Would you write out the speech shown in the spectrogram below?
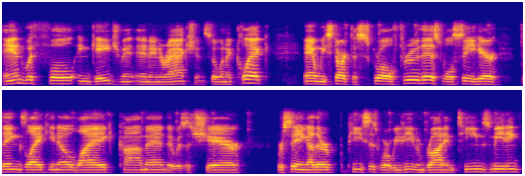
and with full engagement and interaction. So when I click and we start to scroll through this, we'll see here things like, you know, like, comment, there was a share. We're seeing other pieces where we've even brought in Teams meeting.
